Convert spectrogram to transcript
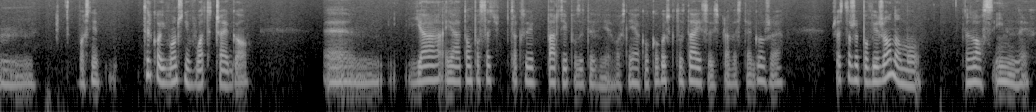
mm, właśnie tylko i wyłącznie władczego. Ja, ja tą postać traktuję bardziej pozytywnie, właśnie jako kogoś, kto zdaje sobie sprawę z tego, że przez to, że powierzono mu los innych,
